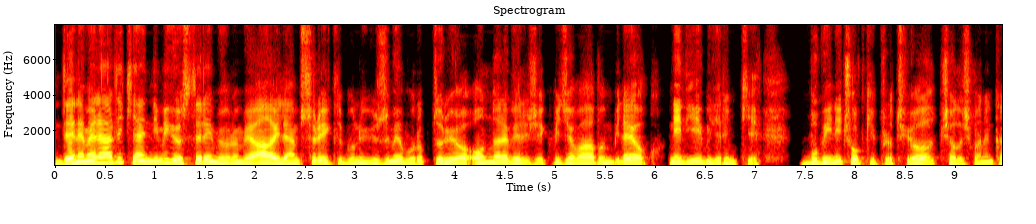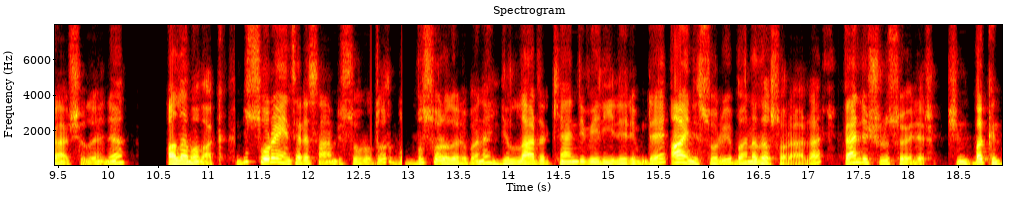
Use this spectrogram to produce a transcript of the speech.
Denemelerde kendimi gösteremiyorum ve ailem sürekli bunu yüzüme vurup duruyor. Onlara verecek bir cevabım bile yok. Ne diyebilirim ki? Bu beni çok yıpratıyor. Çalışmanın karşılığını alamamak. Bu soru enteresan bir sorudur. Bu- soruları bana yıllardır kendi velilerim de aynı soruyu bana da sorarlar. Ben de şunu söylerim. Şimdi bakın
